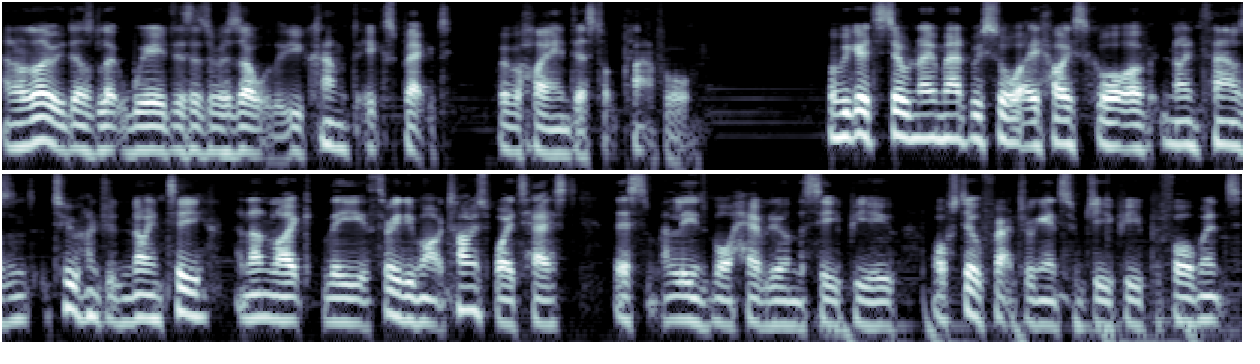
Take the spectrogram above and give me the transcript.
and although it does look weird this is a result that you can't expect with a high-end desktop platform. When we go to Steel Nomad, we saw a high score of 9,290, and unlike the 3D Mark Time Spy test, this leans more heavily on the CPU while still factoring in some GPU performance.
